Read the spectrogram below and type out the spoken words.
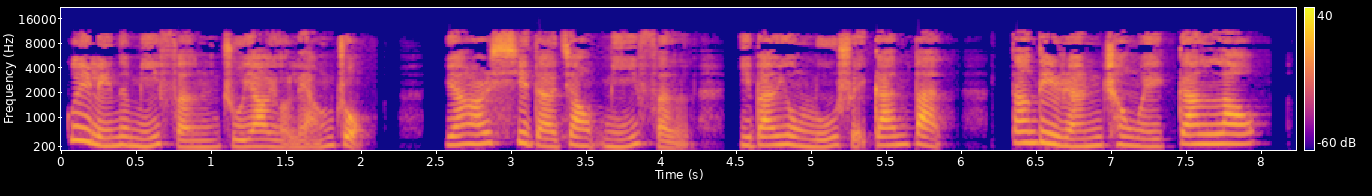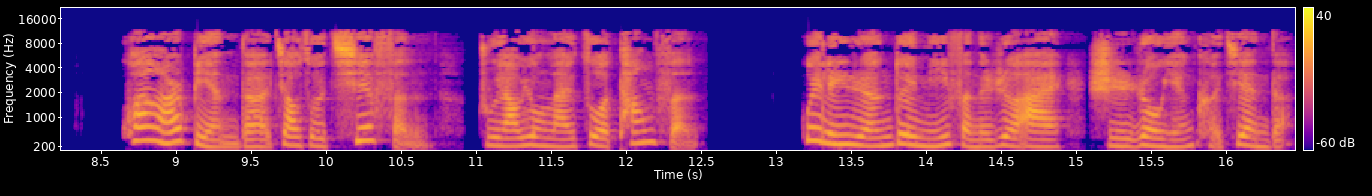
桂林的米粉主要有两种，圆而细的叫米粉，一般用卤水干拌，当地人称为干捞；宽而扁的叫做切粉，主要用来做汤粉。桂林人对米粉的热爱是肉眼可见的，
